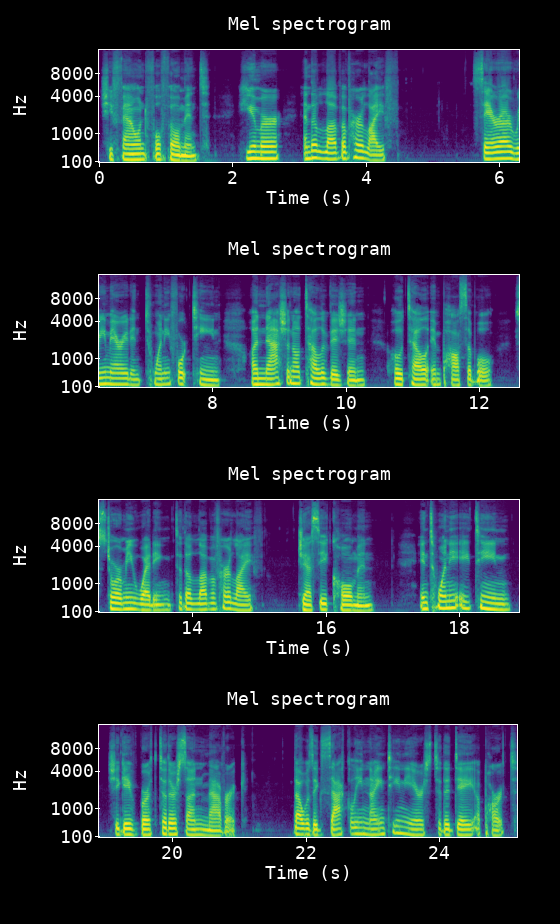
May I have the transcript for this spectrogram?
she found fulfillment, humor, and the love of her life. Sarah remarried in 2014 on national television, Hotel Impossible, stormy wedding to the love of her life, Jesse Coleman. In 2018, she gave birth to their son, Maverick. That was exactly 19 years to the day apart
